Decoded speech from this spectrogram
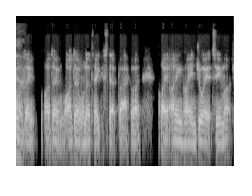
I don't, I don't, I don't want to take a step back. I, I, I think I enjoy it too much.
